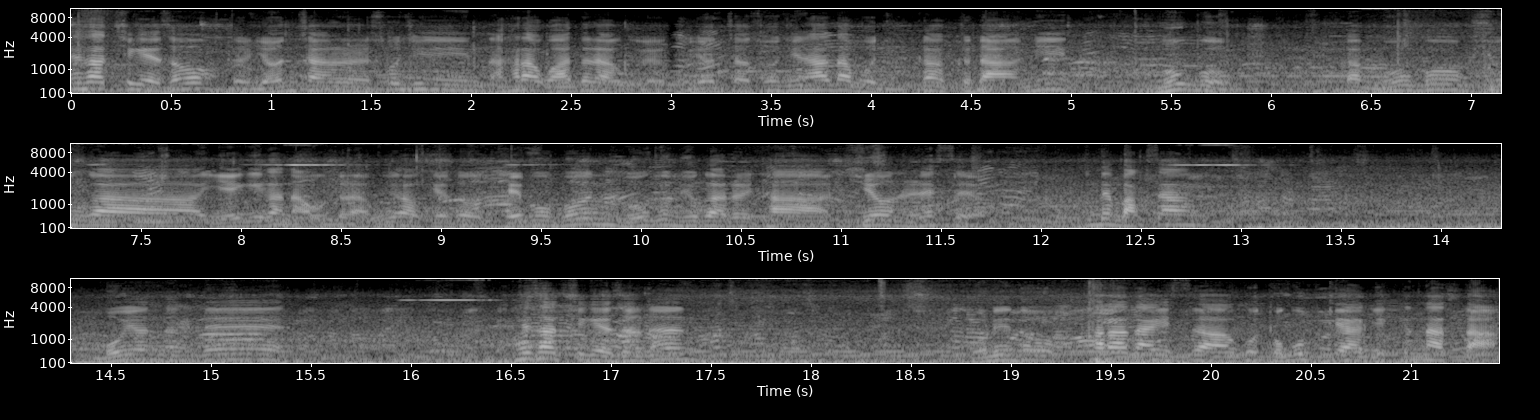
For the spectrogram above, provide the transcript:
회사 측에서 그 연차를 소진하라고 하더라고요. 연차 소진하다 보니까 그 다음이 무급, 그러니까 무급 휴가 얘기가 나오더라고요. 그래서 대부분 무급 휴가를 다 지원을 했어요. 근데 막상 모였는데 회사 측에서는 우리도 파라다이스하고 도급 계약이 끝났다.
